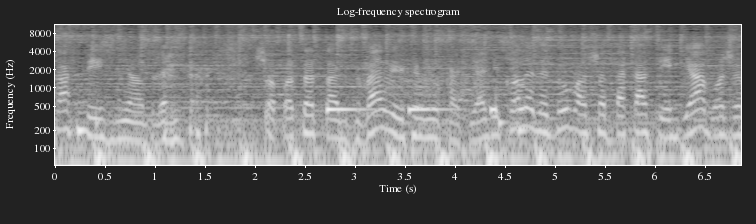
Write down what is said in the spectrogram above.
Така фігня, блядь. Щоб оце так двері грюкать. Я ніколи не думав, що така фігня може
